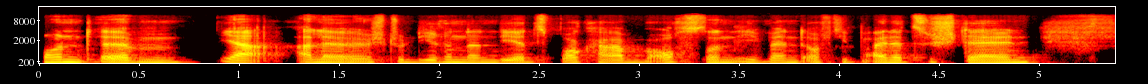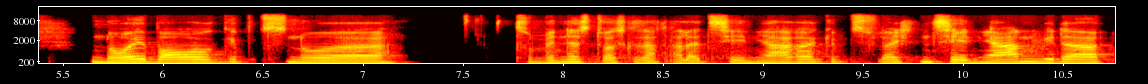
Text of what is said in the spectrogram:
Und ähm, ja, alle Studierenden, die jetzt Bock haben, auch so ein Event auf die Beine zu stellen. Neubau gibt es nur, zumindest, du hast gesagt, alle zehn Jahre, gibt es vielleicht in zehn Jahren wieder.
